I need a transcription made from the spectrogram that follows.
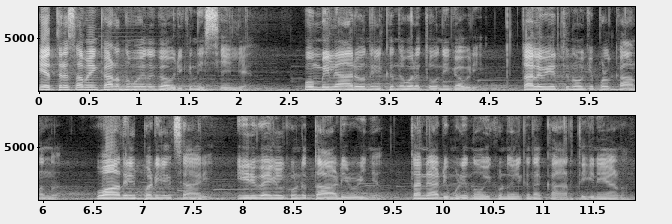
എത്ര സമയം കടന്നുപോയെന്ന് ഗൗരിക്ക് നിശ്ചയമില്ല. മുമ്പിൽ ആരോ നിൽക്കുന്ന പോലെ തോന്നി ഗൗരി. തല ഉയർത്തി നോക്കിയപ്പോൾ കാണുന്നു വാതിൽപ്പടിയിൽ ചാരി ഇരുകൈകൾ കൊണ്ട് താടി ഒഴിഞ്ഞ് തന്നെ അടിമുടി നോയിക്കൊണ്ട് നിൽക്കുന്ന കാർത്തികിനെയാണ്.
